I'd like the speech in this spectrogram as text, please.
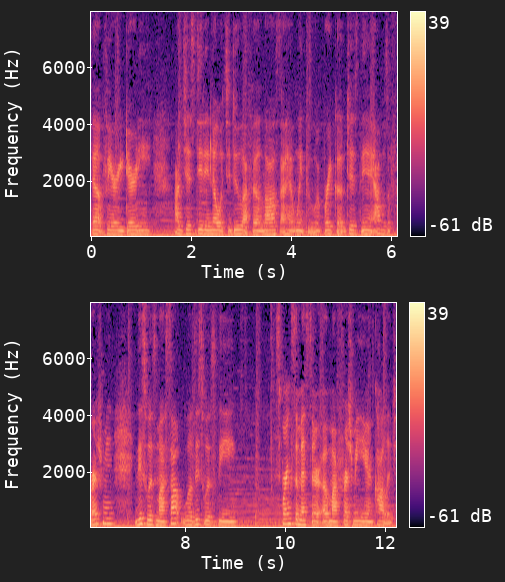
felt very dirty. I just didn't know what to do. I felt lost. I had went through a breakup just then. I was a freshman. This was my well, this was the spring semester of my freshman year in college.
